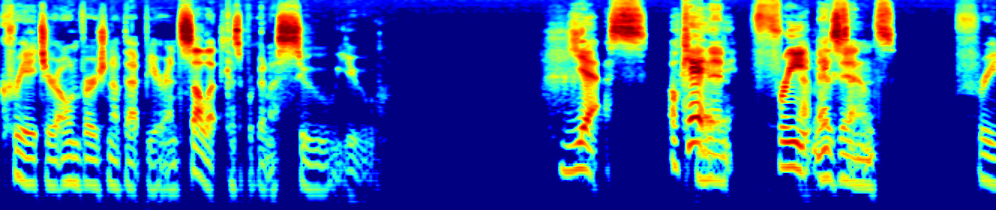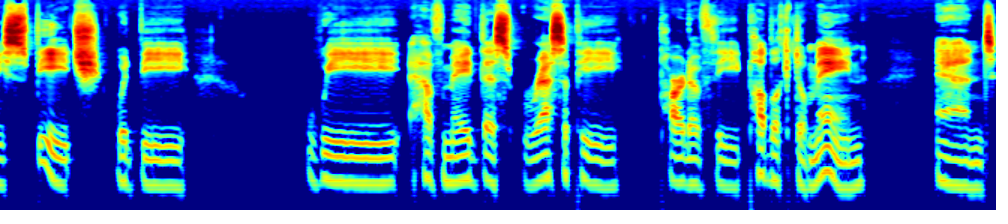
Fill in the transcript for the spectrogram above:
create your own version of that beer, and sell it because we're gonna sue you. Yes. Okay. And then free as in sense. Free speech would be we have made this recipe part of the public domain and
